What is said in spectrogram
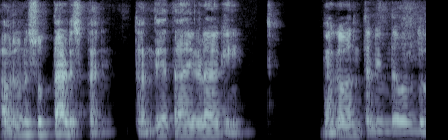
ಅವರನ್ನು ಸುತ್ತಾಡಿಸ್ತಾನೆ. ತಂದೆ ತಾಯಿಗಳಾಗಿ ಭಗವಂತನಿಂದ ಒಂದು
